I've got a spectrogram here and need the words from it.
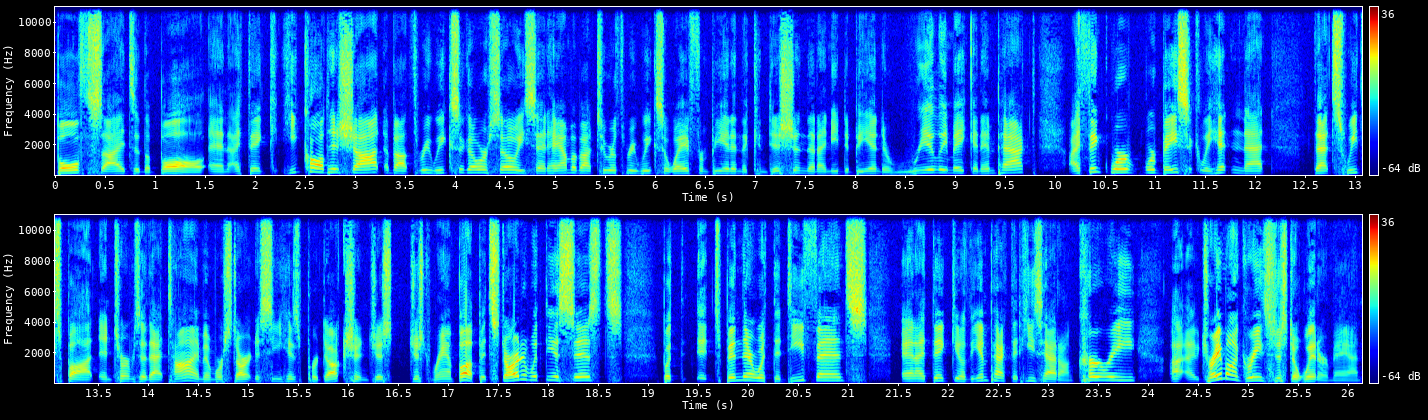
both sides of the ball. And I think he called his shot about three weeks ago or so. He said, Hey, I'm about two or three weeks away from being in the condition that I need to be in to really make an impact. I think we're we're basically hitting that that sweet spot in terms of that time and we're starting to see his production just just ramp up. It started with the assists, but it's been there with the defense. And I think you know the impact that he's had on Curry. Uh, Draymond Green's just a winner, man.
